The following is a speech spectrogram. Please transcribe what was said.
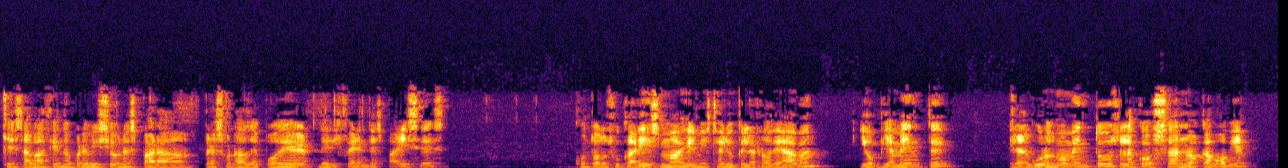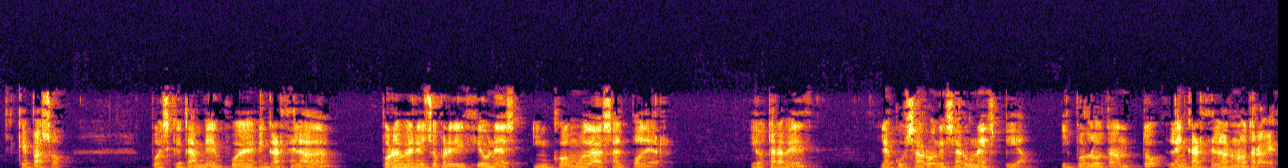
que estaba haciendo previsiones para personas de poder de diferentes países, con todo su carisma y el misterio que le rodeaban, y obviamente en algunos momentos la cosa no acabó bien. ¿Qué pasó? Pues que también fue encarcelada por haber hecho predicciones incómodas al poder. Y otra vez le acusaron de ser una espía y por lo tanto la encarcelaron otra vez.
